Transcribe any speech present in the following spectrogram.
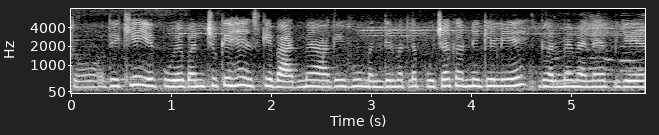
तो देखिए, ये पूरे बन चुके हैं। इसके बाद मैं आ गई हूँ मंदिर मतलब पूजा करने के लिए। घर में मैंने ये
